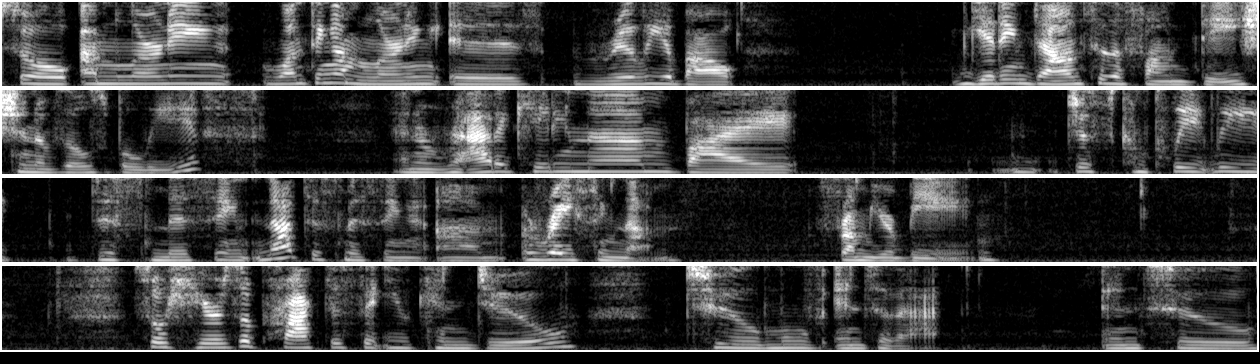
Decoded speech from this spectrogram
So I'm learning, one thing I'm learning is really about getting down to the foundation of those beliefs and eradicating them by just completely dismissing, not dismissing, um, erasing them from your being. So here's a practice that you can do to move into that, into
